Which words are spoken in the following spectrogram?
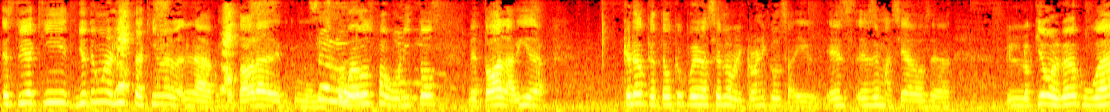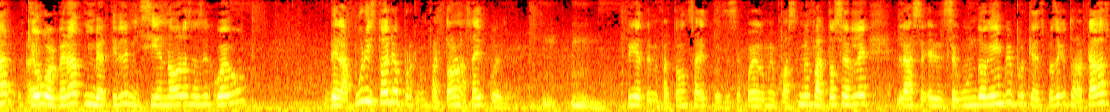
estoy aquí, yo tengo una lista aquí en la, en la computadora de como mis juegos favoritos de toda la vida. Creo que tengo que poner a Xenoblade Chronicles ahí. Es, es demasiado, o sea, lo quiero volver a jugar, quiero Ah. volver a invertirle mis 100 horas a ese juego. De la pura historia, porque me faltaron las sidequests. Fíjate, me faltaron sidequests de ese juego. Me, pas- me faltó hacerle las- el segundo gameplay, porque después de que te lo acabas,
